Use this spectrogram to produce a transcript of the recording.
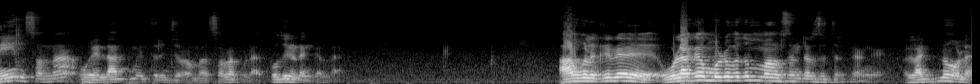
நேம் சொன்னால் உங்கள் எல்லாருக்குமே தெரிஞ்சிடும் நம்ம சொல்லக்கூடாது. பொது இடங்களில். அவங்களுக்கு உலகம் முழுவதும் மால் சென்டர்ஸ் வச்சுருக்காங்க. லக்னோவில்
